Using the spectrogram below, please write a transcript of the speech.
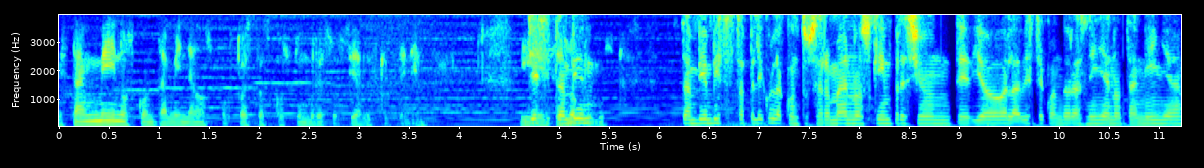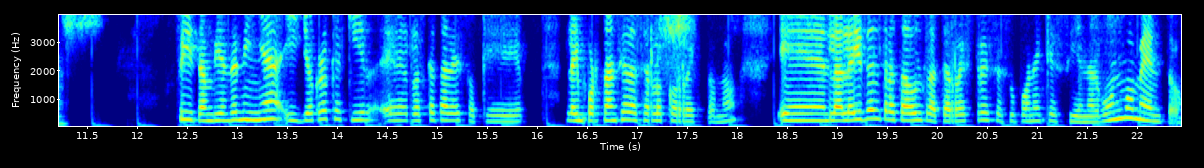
están menos contaminados por todas estas costumbres sociales que tenemos. Jesse, también, también viste esta película con tus hermanos. ¿Qué impresión te dio? ¿La viste cuando eras niña, no tan niña? Sí, también de niña, y yo creo que aquí eh, rescatar eso, que la importancia de hacer lo correcto, ¿no? En la ley del tratado ultraterrestre se supone que si en algún momento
